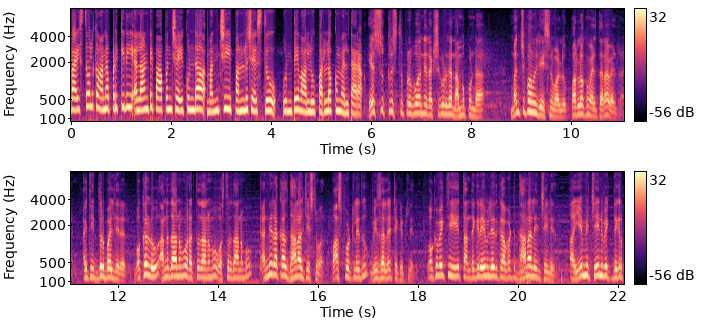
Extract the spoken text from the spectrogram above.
క్రైస్తవులు కానప్పటికీ ఎలాంటి పాపం చేయకుండా మంచి పనులు చేస్తూ ఉంటే వాళ్ళు పరలోకం వెళ్తారా? యేసుక్రీస్తు అని రక్షకుడిగా నమ్మకుండా మంచి పనులు చేసిన వాళ్ళు పరలోకం వెళ్తారా వెళ్ళరా అని. అయితే ఇద్దరు బయలుదేరారు. ఒకళ్ళు అన్నదానము రక్తదానము వస్త్రదానము అన్ని రకాల దానాలు చేసిన వారు పాస్పోర్ట్ లేదు వీసా లేదు టికెట్ లేదు. ఒక వ్యక్తి తన దగ్గర ఏమీ లేదు కాబట్టి దానాలు ఏం చేయలేదు. ఆ ఏమి చేయని వ్యక్తి దగ్గర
